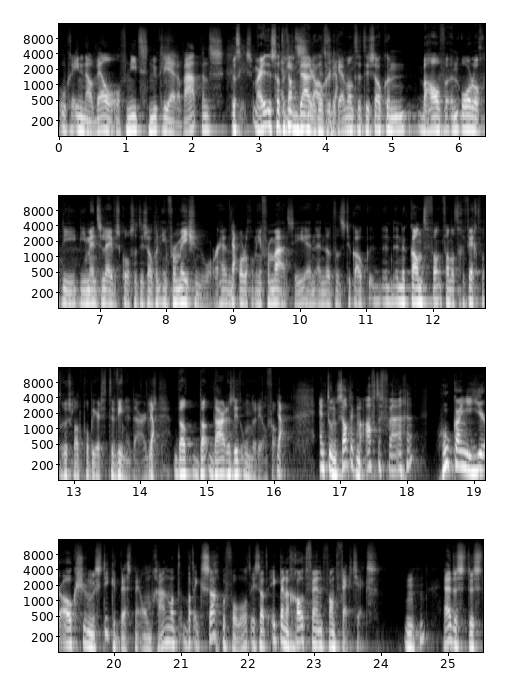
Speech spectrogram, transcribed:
Oekraïne nou wel of niet nucleaire wapens? Precies, maar is dat is duidelijk natuurlijk, hè? want het is ook een, behalve een oorlog die, die mensenlevens kost, het is ook een information war, hè? een oorlog om informatie. En, en dat, dat is natuurlijk ook een, een kant van, van het gevecht wat Rusland probeert te winnen daar. Dus dat, dat, daar is dit onderdeel van. Ja, en toen zat ik me af te vragen, hoe kan je hier ook journalistiek het best mee omgaan? Want wat ik zag bijvoorbeeld, is dat ik ben een groot fan van factchecks. Mm dus, dus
